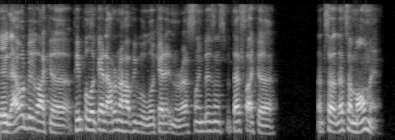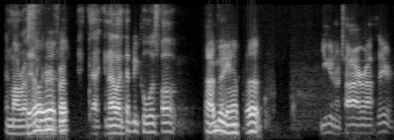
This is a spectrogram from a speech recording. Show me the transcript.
Dude, that would be like a people look at it. I don't know how people look at it in the wrestling business, but that's like a that's a that's a moment in my wrestling Hell career. yeah, if I did that, you know, like that'd be cool as fuck. I'd be Man. amped up. You can retire right there.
